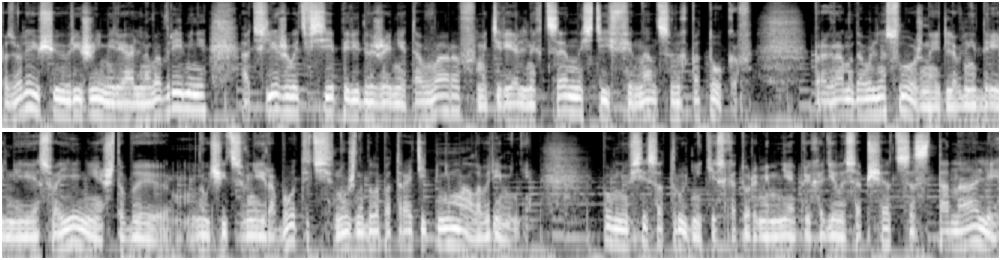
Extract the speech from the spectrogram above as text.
позволяющую в режиме реального времени отслеживать все передвижения товаров, материальных ценностей, финансовых потоков. Программа довольно сложная для внедрения и освоения. Чтобы научиться в ней работать, нужно было потратить немало времени помню, все сотрудники, с которыми мне приходилось общаться, стонали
